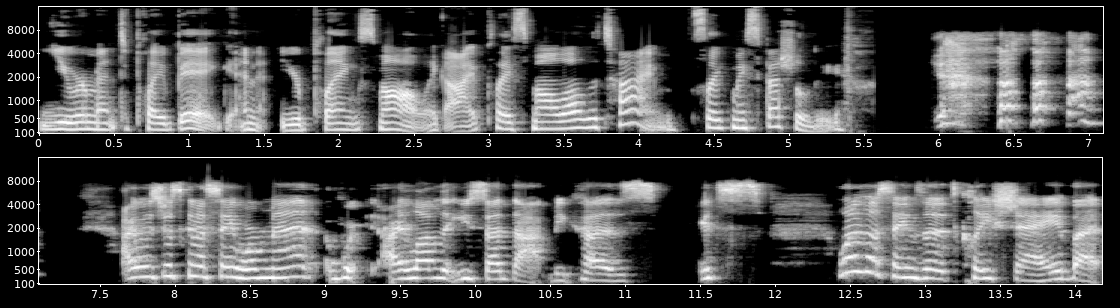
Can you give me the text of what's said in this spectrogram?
you were meant to play big, and you're playing small. Like, I play small all the time. It's like my specialty. Yeah. I was just going to say we're meant. We're, I love that you said that because it's one of those things that it's cliche, but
